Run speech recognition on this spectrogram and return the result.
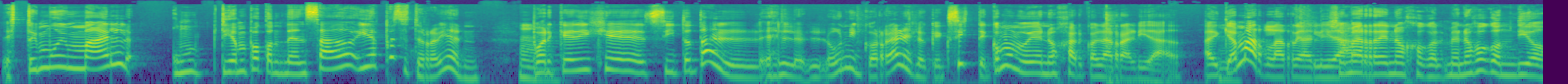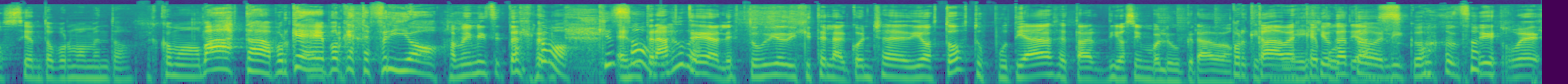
Estoy muy mal un tiempo condensado y después estoy re bien. Hmm. Porque dije, sí, total, es lo, lo único real es lo que existe. ¿Cómo me voy a enojar con la realidad? Hay que amar la realidad. Hmm. Yo me re enojo con, me enojo con Dios, siento por momentos. Es como, basta, ¿por qué? ¿Por qué este frío? A mí me hiciste ¿Cómo? ¿Quién sos, Entraste al estudio, dijiste la concha de Dios. Todas tus puteadas está Dios involucrado. Porque cada vez que puteas. católico. sí, re.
